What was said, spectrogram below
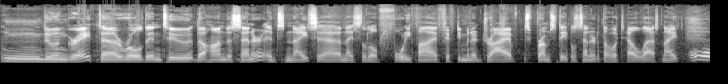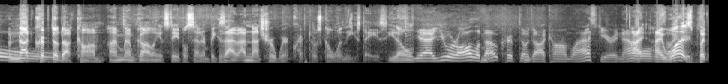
Mm, doing great. Uh, rolled into the Honda Center. It's nice. A nice little 45, 50 minute drive from Staples Center to the hotel last night. Oh. Not crypto.com. I'm, I'm calling it Staples Center because I, I'm not sure where crypto's going these days. You know? Yeah, you were all about crypto.com last year, and now I, all of a I was, but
